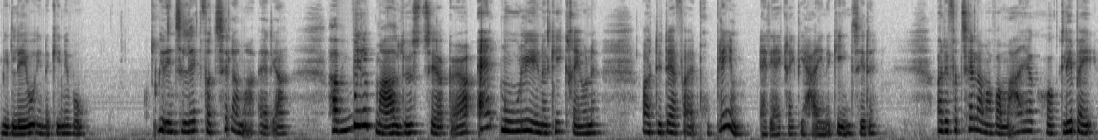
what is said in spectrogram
mit lave energiniveau. Mit intellekt fortæller mig, at jeg har vildt meget lyst til at gøre alt muligt energikrævende, og det er derfor et problem, at jeg ikke rigtig har energien til det. Og det fortæller mig, hvor meget jeg går glip af,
